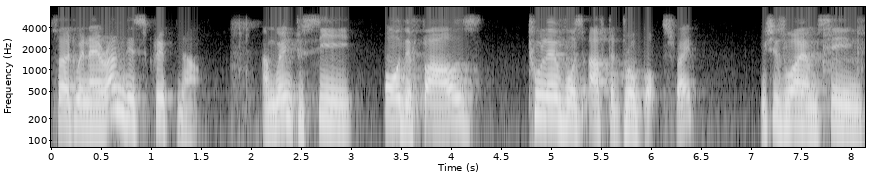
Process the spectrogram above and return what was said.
So that when I run this script now, I'm going to see all the files two levels after Dropbox, right? Which is why I'm seeing,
